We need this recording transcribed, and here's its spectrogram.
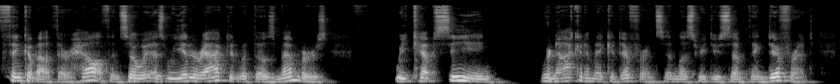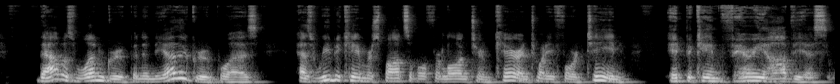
think about their health. And so as we interacted with those members, we kept seeing we're not going to make a difference unless we do something different. That was one group. And then the other group was as we became responsible for long term care in 2014, it became very obvious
